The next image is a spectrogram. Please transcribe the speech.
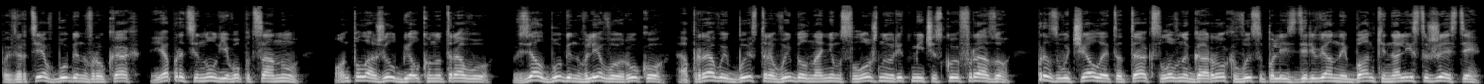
Повертев бубен в руках, я протянул его пацану. Он положил белку на траву, взял бубен в левую руку, а правый быстро выбил на нем сложную ритмическую фразу. Прозвучало это так, словно горох высыпали из деревянной банки на лист жести.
